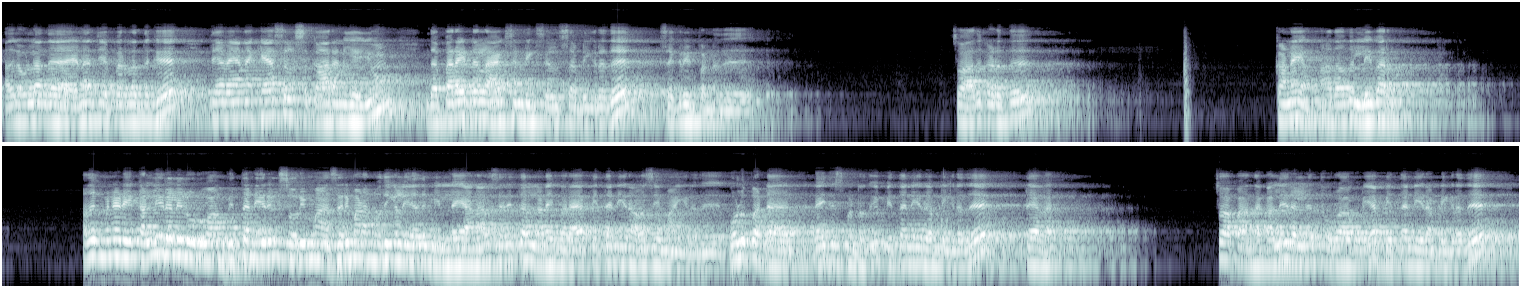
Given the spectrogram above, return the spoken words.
அதில் உள்ள அந்த எனர்ஜியை பெறுறதுக்கு தேவையான கேசல்ஸ் காரணியையும் இந்த பெரைட்டல் ஆக்சின்டிக் செல்ஸ் அப்படிங்கிறது செக்ரேட் பண்ணுது. ஸோ அதுக்கடுத்து கணையம் அதாவது லிவர் அதுக்கு முன்னாடி கல்லீரலில் உருவாகும் பித்த நீரில் சொரிமா செரிமான நொதிகள் எதுவும் இல்லை. ஆனால் செரித்தல் நடைபெற பித்த நீர் அவசியமாகிறது. கொழுப்பை டைஜஸ்ட் பண்ணுறதுக்கு பித்த நீர் அப்படிங்கிறது தேவை. ஸோ அப்போ அந்த கல்லீரல்லேருந்து உருவாகக்கூடிய பித்த நீர் அப்படிங்கிறது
